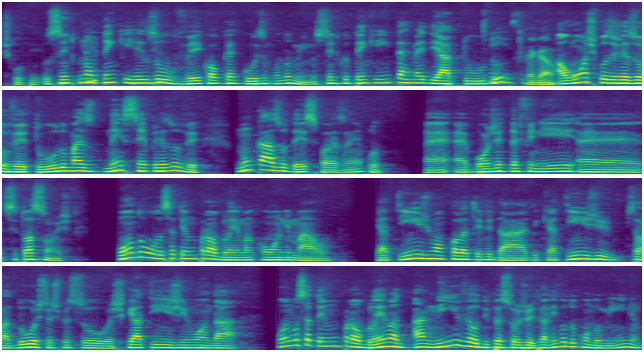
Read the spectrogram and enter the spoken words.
Desculpe, o síndico não tem que resolver qualquer coisa no condomínio. O síndico tem que intermediar tudo Isso. Legal. algumas coisas resolver tudo, mas nem sempre resolver. Num caso desse, por exemplo, é, é bom a gente definir é, situações. Quando você tem um problema com um animal que atinge uma coletividade, que atinge, sei lá, duas, três pessoas, que atinge um andar. Quando você tem um problema a nível de pessoa jurídica, a nível do condomínio,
